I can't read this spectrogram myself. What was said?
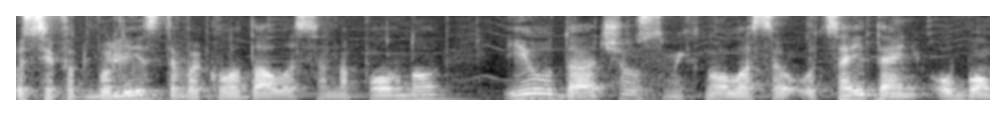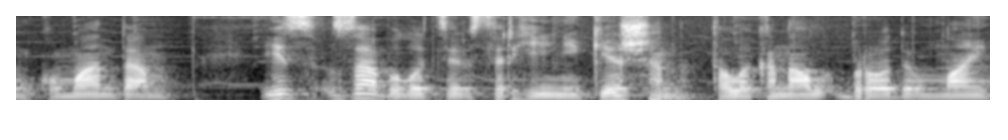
Усі футболісти викладалися наповну, і удача усміхнулася у цей день обом командам. Із заболоців Сергій Нікішин, телеканал Броди Онлайн.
